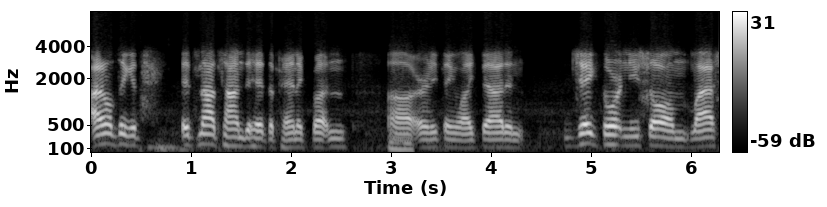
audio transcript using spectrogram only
I don't think it's it's not time to hit the panic button uh, mm-hmm. or anything like that. And Jake Thornton, you saw him last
